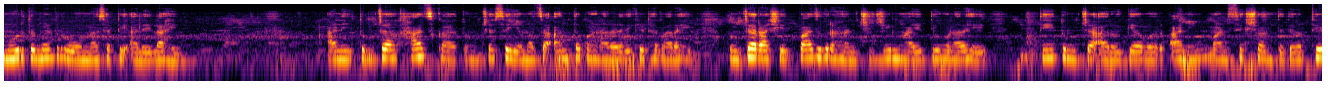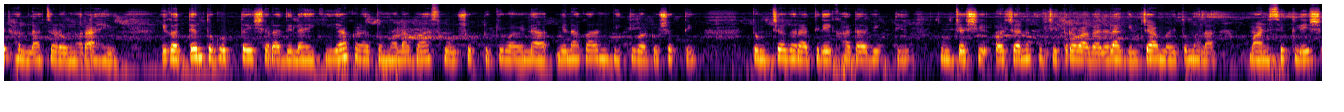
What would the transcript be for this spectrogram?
मुहूर्तमेढ रोवण्यासाठी आलेला आहे. आणि तुमच्या हाच काळ तुमच्या संयमाचा अंत पाहणारा देखील ठरणार आहे. तुमच्या राशीत पाच ग्रहांची जी महायुती होणार आहे ती तुमच्या आरोग्यावर आणि मानसिक शांततेवर थेट हल्ला चढवणार आहे. एक अत्यंत गुप्त इशारा दिला आहे की या काळात तुम्हाला भास होऊ शकतो किंवा विना विनाकारण भीती वाटू शकते. तुमच्या घरातील एखादा व्यक्ती तुमच्याशी अचानक विचित्र वागायला लागेल ज्यामुळे तुम्हाला मानसिक क्लेश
